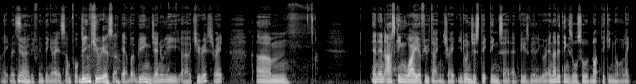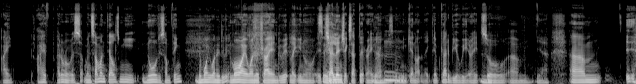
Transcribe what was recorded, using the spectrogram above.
like that's Yeah. a different thing, right? Some folks Being curious, uh. Yeah, but being Mm. genuinely uh, curious, right? Um, and and asking why a few times, right? You don't Mm. just take things at, at face value. Right? Another thing is also not taking no. Like I, I have I don't know when someone tells me no to something, The more you want to do it, the more I want to try and do it. Like you know, it's Same. challenge accepted, right? Yeah. Like, what do you Mm. mean cannot? Like there got to be a way, right? Mm. So um, yeah, um, it,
